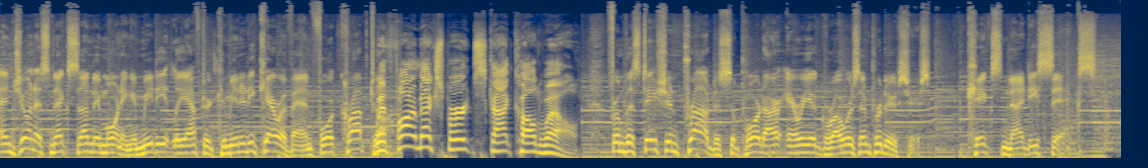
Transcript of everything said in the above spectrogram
and join us next Sunday morning immediately after Community Caravan for Crop Talk. With farm expert Scott Caldwell. From the station proud to support our area growers and producers, Kicks 96.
